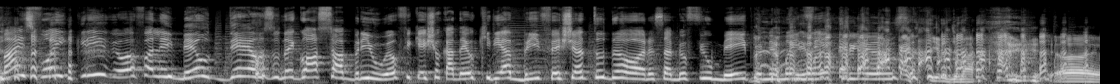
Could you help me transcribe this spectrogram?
Mas foi incrível. Eu falei, meu Deus, o negócio abriu. Eu fiquei chocada. Aí eu queria abrir fechar toda hora, sabe? Eu filmei pra minha mãe ver. Criança. Tira demais. Ai,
